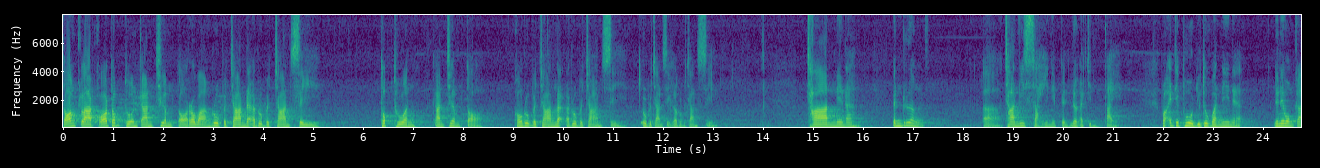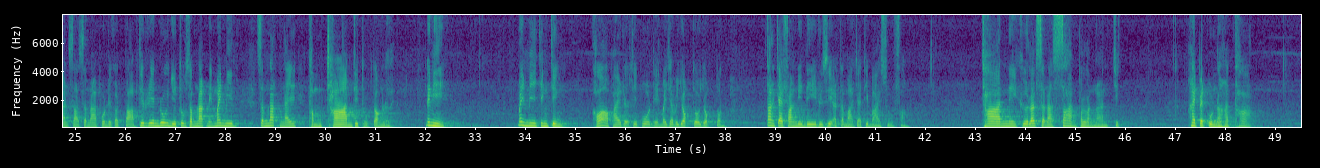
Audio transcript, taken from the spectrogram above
สองกราบขอทบทวนการเชื่อมต่อระหว่างรูปฌานและอรูปฌานสี่ทบทวนการเชื่อมต่อของรูปฌานและอรูปฌานสี่รูปฌานสี่กับรูปฌานสี่ฌานนี่นะเป็นเรื่องอาฌานวิสัยนี่เป็นเรื่องอจินไตยเพราะไอ้ที่พูดอยู่ทุกวันนี้เนี่ยอยู่ในวงการศาสนาพุทธก็ตาม ที่เรียนรู้อยู่ทุกสำนักนี่ไม่มี สำนักไหนทำฌานที่ถูกต้องเลย ไม่มี ไม่มีจริง ๆ ขออภัยที่พูดนี่ไม่ใช่ไปยกตัวยกตน ตั้งใจฟังดีๆ ดูสิอาตมาจะอธิบายสู่ฟังฌานนี่คือลักษณะสร้างพลังงานจิต ให้เป็นอุณหธาตุ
